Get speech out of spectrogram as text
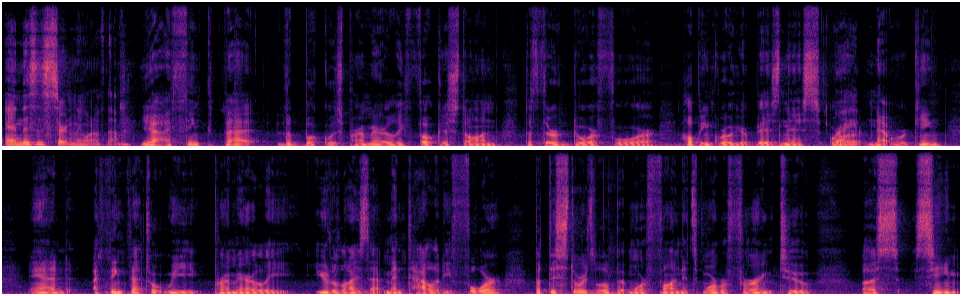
and this is certainly one of them. Yeah, I think that the book was primarily focused on the third door for helping grow your business or Right. networking. And I think that's what we primarily utilize that mentality for. But this story is a little bit more fun. It's more referring to us seeing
